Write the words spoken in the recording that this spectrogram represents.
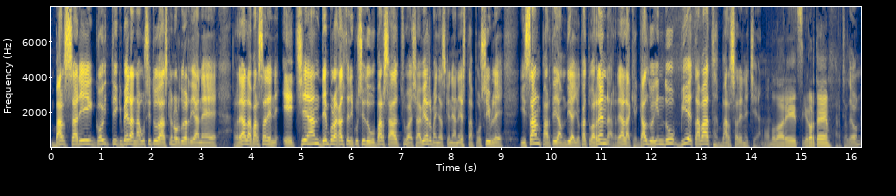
Barsari goitik bera nagusitu da azken ordu erdian e, Reala Barsaren etxean denbora galtzen ikusi dugu Barsa altzua Xavier, baina azkenean ez da posible izan partida handia jokatu arren Realak galdu egin du bi eta bat Barsaren etxean. Ondo da aritz, gero arte. Artxaldeon.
